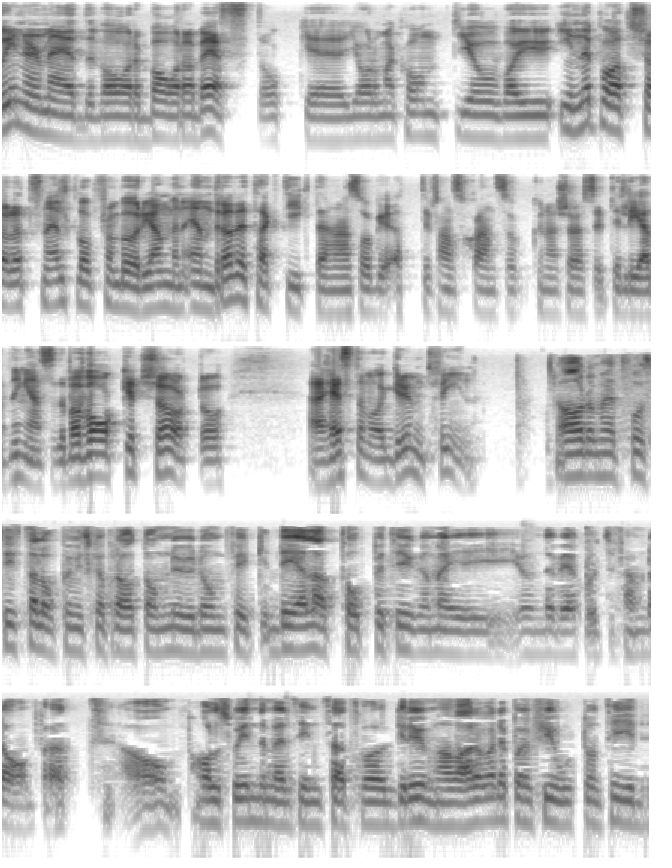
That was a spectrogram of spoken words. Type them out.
Winnermed var bara bäst och eh, Jorma Kontio var ju inne på att köra ett snällt lopp från början men ändrade taktik där han såg att det fanns chans att kunna köra sig till ledningen. Så det var vaket kört och äh, hästen var grymt fin. Ja, de här två sista loppen vi ska prata om nu, de fick dela toppbetyg av mig under V75-dagen för att ja, Hollis Windermeds insats var grym. Han varvade på en 14-tid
